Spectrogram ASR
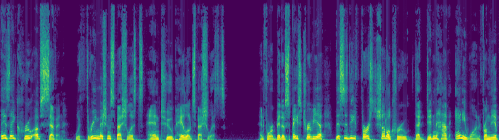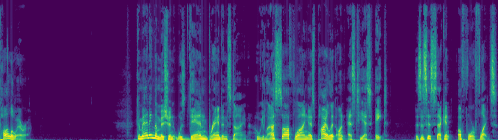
is a crew of seven, with three mission specialists and two payload specialists. And for a bit of space trivia, this is the first shuttle crew that didn't have anyone from the Apollo era. Commanding the mission was Dan Brandenstein, who we last saw flying as pilot on STS-8. This is his second of four flights.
